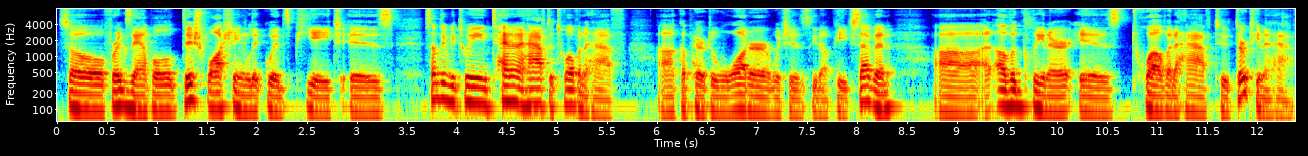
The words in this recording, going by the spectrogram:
So, for example, dishwashing liquid's pH is something between 10.5 to 12.5 uh, compared to water, which is you know pH 7. Uh, an oven cleaner is 12.5 to 13.5.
